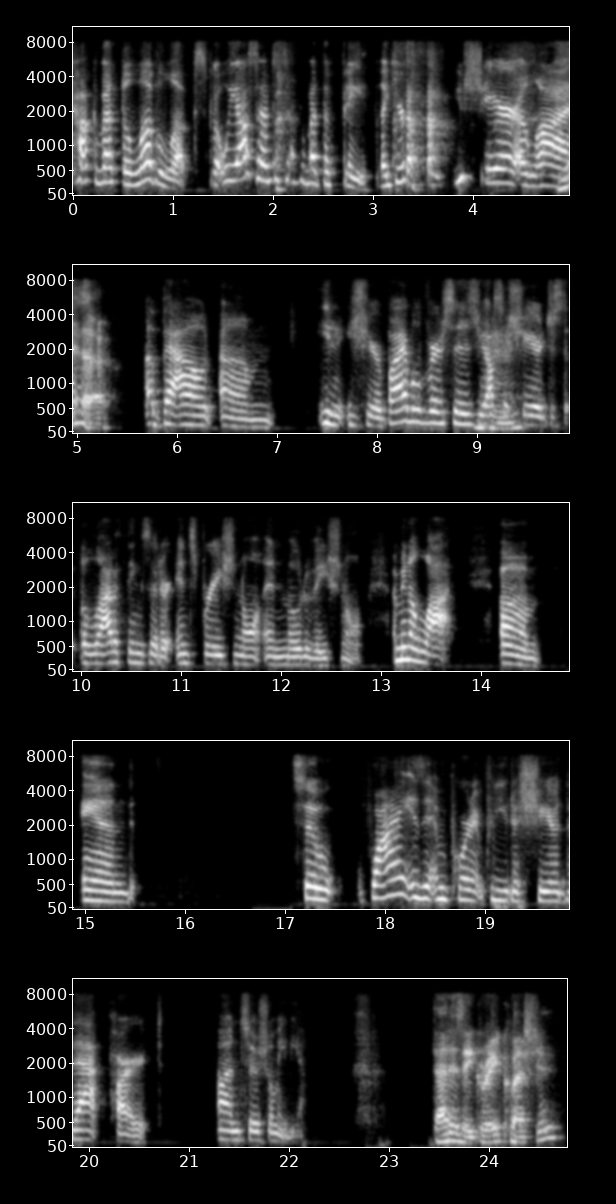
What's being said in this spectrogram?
talk about the level ups, but we also have to talk about the faith. Like your, you share a lot yeah. about, um, you know, you share Bible verses. You also Mhm. share just a lot of things that are inspirational and motivational. I mean, a lot. Um, and so, why is it important for you to share that part on social media? That is a great question.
